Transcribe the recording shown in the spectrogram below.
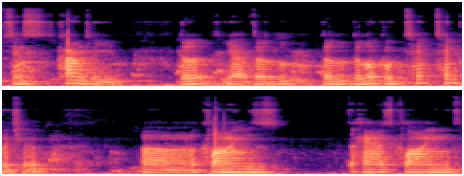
since currently the yeah the the, the local te temperature uh, climbs has climbed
